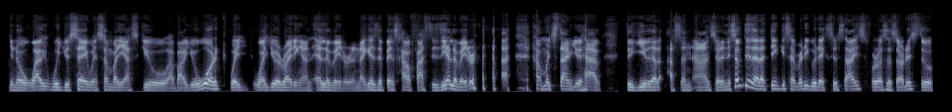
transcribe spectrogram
you know, what would you say when somebody asks you about your work while you're riding an elevator? And I guess depends how fast is the elevator, how much time you have to give that as an answer. And it's something that I think is a very good exercise for us as artists to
